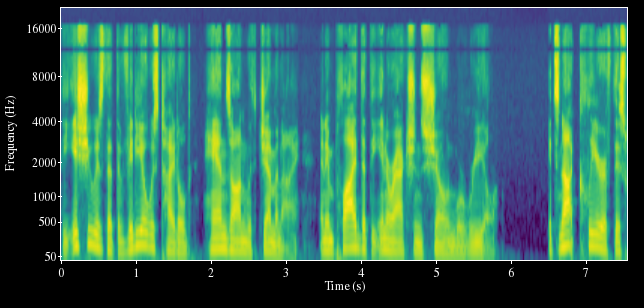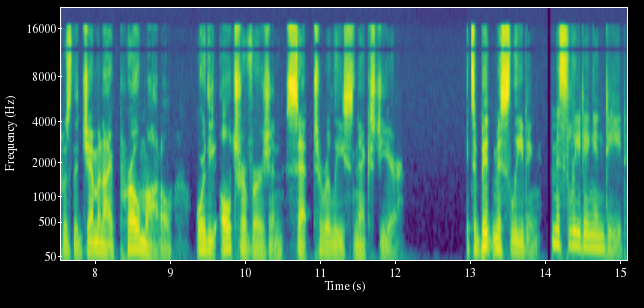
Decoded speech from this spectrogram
the issue is that the video was titled Hands On with Gemini and implied that the interactions shown were real. It's not clear if this was the Gemini Pro model or the Ultra version set to release next year. It's a bit misleading. Misleading indeed.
